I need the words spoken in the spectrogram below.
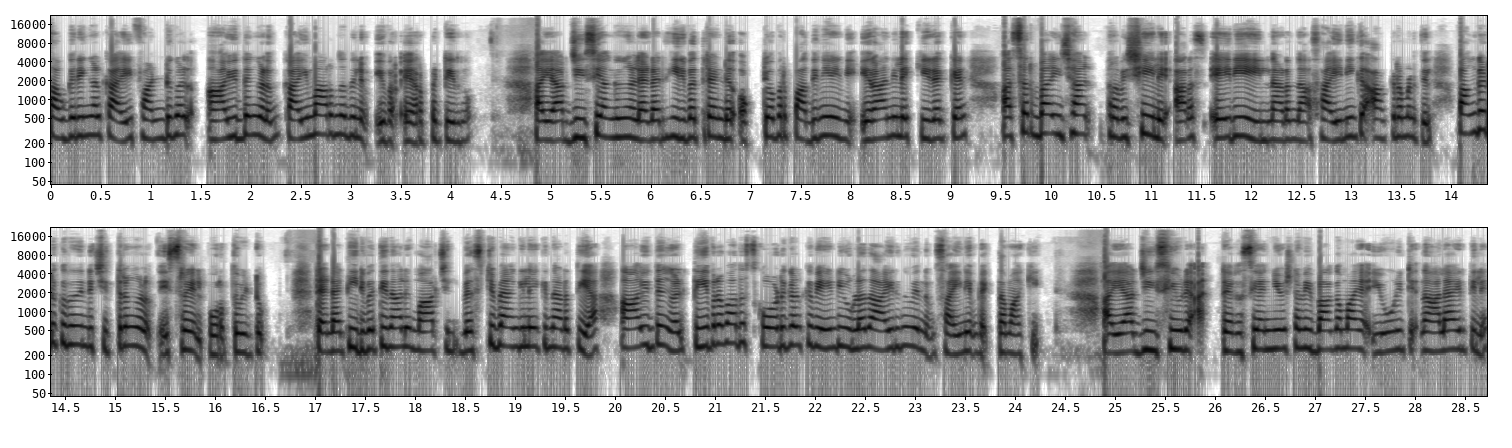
സൗകര്യങ്ങൾക്കായി ഫണ്ടുകൾ ആയുധങ്ങളും കൈമാറുന്നതിലും ഇവർ ഏർപ്പെട്ടിരുന്നു. ഐ ആർ ജി സി അംഗങ്ങൾ രണ്ടായിരത്തി ഇരുപത്തിരണ്ട് ഒക്ടോബർ പതിനേഴിന് ഇറാനിലെ കിഴക്കൻ അസർബൈജാൻ പ്രവിശ്യയിലെ അറസ് ഏരിയയിൽ നടന്ന സൈനിക ആക്രമണത്തിൽ പങ്കെടുക്കുന്നതിന്റെ ചിത്രങ്ങളും ഇസ്രയേൽ പുറത്തുവിട്ടു. രണ്ടായിരത്തി ഇരുപത്തിനാല് മാർച്ചിൽ വെസ്റ്റ് ബാങ്കിലേക്ക് നടത്തിയ ആയുധങ്ങൾ തീവ്രവാദ സ്ക്വാഡുകൾക്ക് വേണ്ടിയുള്ളതായിരുന്നുവെന്നും സൈന്യം വ്യക്തമാക്കി. ഐ ആർ ജി സിയുടെ രഹസ്യാന്വേഷണ വിഭാഗമായ യൂണിറ്റ് നാലായിരത്തിലെ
